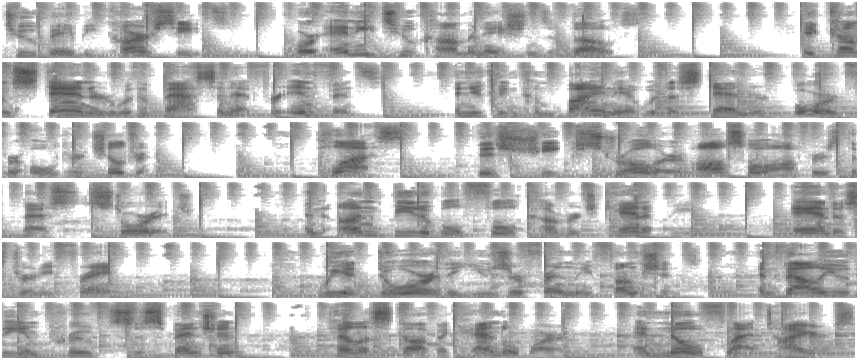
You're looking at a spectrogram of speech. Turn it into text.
two baby car seats, or any two combinations of those. It comes standard with a bassinet for infants, and you can combine it with a standard board for older children. Plus, this chic stroller also offers the best storage, an unbeatable full coverage canopy, and a sturdy frame. We adore the user friendly functions and value the improved suspension, telescopic handlebar, and no flat tires.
